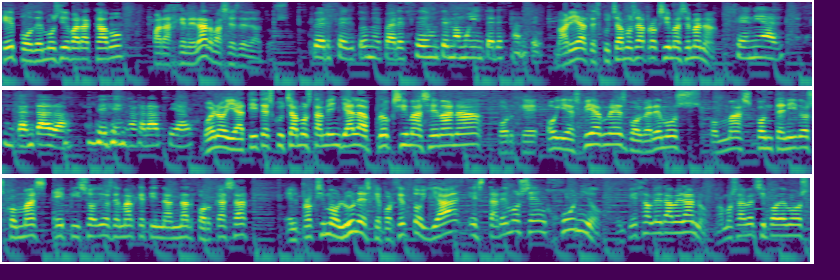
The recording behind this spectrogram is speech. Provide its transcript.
que podemos llevar a cabo para generar bases de datos. Perfecto, me parece un tema muy interesante. María, te escuchamos la próxima semana. Genial, encantada. Venga, gracias. Bueno, y a ti te escuchamos también ya la próxima semana, porque hoy es viernes, volveremos con más contenidos, con más episodios de Marketing de Andar por Casa el próximo lunes, que por cierto ya estaremos en junio. Empieza a oler a verano. Vamos a ver si podemos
